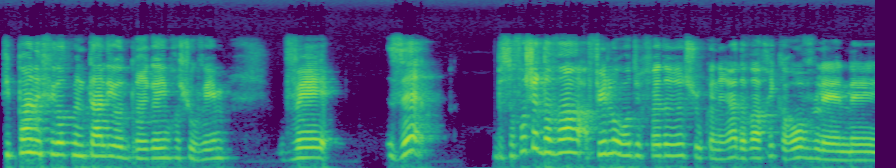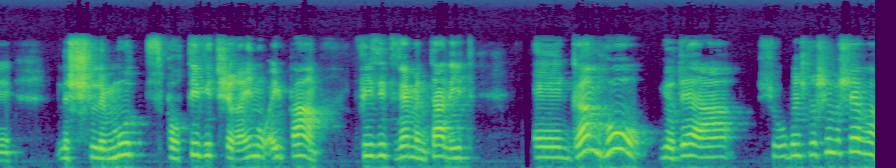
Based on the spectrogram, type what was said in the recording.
טיפה נפילות מנטליות ברגעים חשובים, וזה בסופו של דבר אפילו רוג'ר פדרר, שהוא כנראה הדבר הכי קרוב ל... ל לשלמות ספורטיבית שראינו אי פעם, פיזית ומנטלית, אה, גם הוא יודע שהוא בן 37,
